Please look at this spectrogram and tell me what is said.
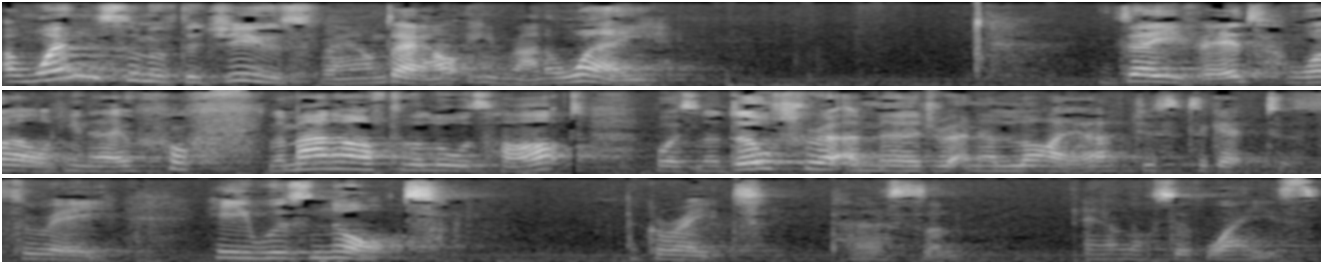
and when some of the Jews found out, he ran away. David, well, you know, the man after the Lord's heart, was an adulterer, a murderer, and a liar, just to get to three. He was not a great person in a lot of ways.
